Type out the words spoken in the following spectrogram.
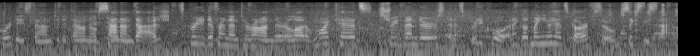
Kurdistan, to the town of Sanandaj. It's pretty different than Tehran. There are a lot of markets, street vendors, and it's pretty cool. And I got my new headscarf, so 60s style.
